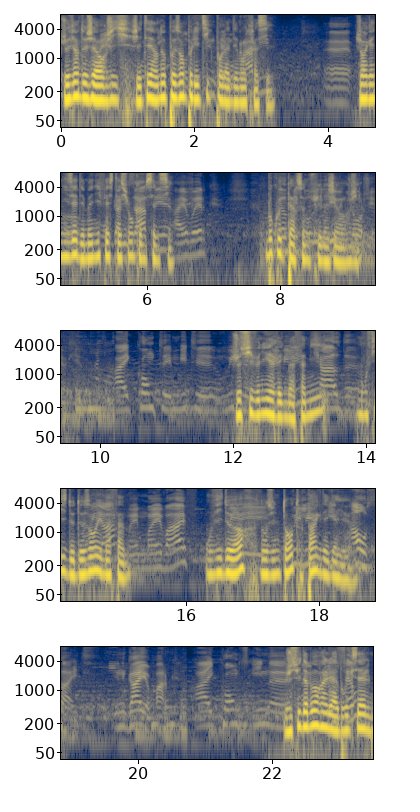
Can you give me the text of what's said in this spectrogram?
Je viens de Géorgie. J'étais un opposant politique pour la démocratie. J'organisais des manifestations comme celle-ci. Beaucoup de personnes fuient la Géorgie. Je suis venu avec ma famille, mon fils de deux ans et ma femme. On vit dehors, dans une tente au parc des Gailleurs. Je suis d'abord allé à Bruxelles,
